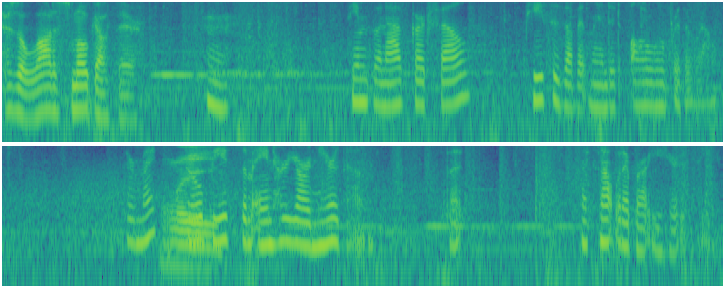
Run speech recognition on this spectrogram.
There's a lot of smoke out there. Hmm. Seems when Asgard fell, pieces of it landed all over the realms. There might still be some Einherjar near them, but that's not what I brought you here to see.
